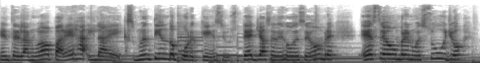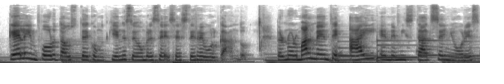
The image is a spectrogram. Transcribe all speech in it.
entre la nueva pareja y la ex. No entiendo por qué. Si usted ya se dejó de ese hombre, ese hombre no es suyo. ¿Qué le importa a usted con quién ese hombre se, esté revolcando? Pero normalmente hay enemistad, señores,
